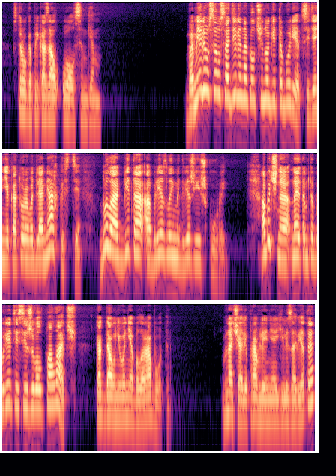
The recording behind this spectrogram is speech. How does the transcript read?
— строго приказал Олсингем. Бомелиуса усадили на колченогий табурет, сиденье которого для мягкости было оббито облезлой медвежьей шкурой. Обычно на этом табурете сиживал палач, когда у него не было работы. В начале правления Елизаветы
